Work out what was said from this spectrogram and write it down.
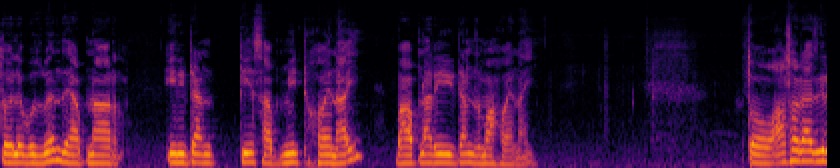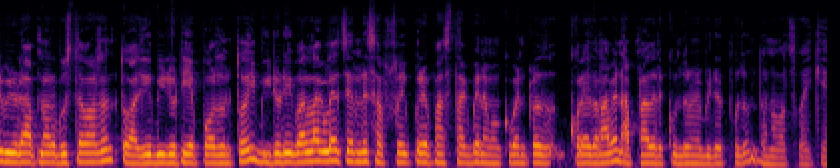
তাহলে বুঝবেন যে আপনার এই রিটার্নটি সাবমিট হয় নাই বা আপনার এই রিটার্ন জমা হয় নাই। তো করি আজকের ভিডিওটা আপনারা বুঝতে পারছেন। তো আজকের ভিডিওটি এ পর্যন্তই। ভিডিওটি ভালো লাগলে চ্যানেলটি সাবস্ক্রাইব করে পাশে থাকবেন এবং কমেন্ট করে জানাবেন। আপনাদের কোন ধরনের ভিডিওর পর্যন্ত ধন্যবাদ সবাইকে।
